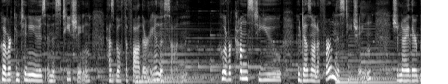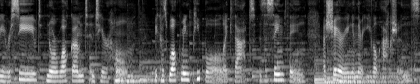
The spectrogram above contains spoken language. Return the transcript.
Whoever continues in this teaching has both the Father and the Son. Whoever comes to you who does not affirm this teaching should neither be received nor welcomed into your home, because welcoming people like that is the same thing as sharing in their evil actions.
